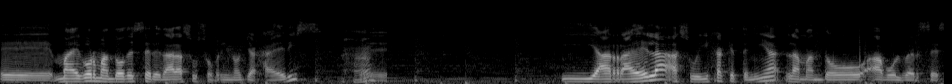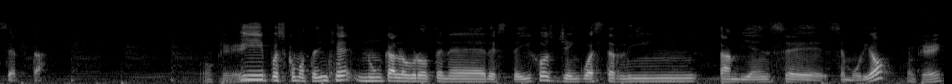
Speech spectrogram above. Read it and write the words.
Eh, Maegor mandó desheredar a su sobrino Yajaeris. Eh, y a Raela, a su hija que tenía, la mandó a volverse septa. Y pues como te dije, nunca logró tener este hijos. Jane Westerling también se, se murió. Okay.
